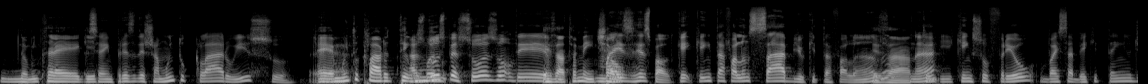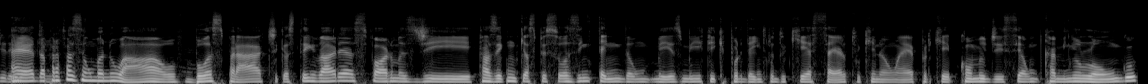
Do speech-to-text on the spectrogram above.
não entregue. Se a empresa deixar muito claro isso, é, é muito claro ter as uma... duas pessoas vão ter Exatamente, mais respaldo. Quem está falando sabe o que está falando, Exato. né? E quem sofreu vai saber que tem o direito. É, dá de... para fazer um manual, boas práticas, tem várias formas de fazer com que as pessoas entendam mesmo e fique por dentro do que é certo, o que não é, porque como eu disse, é um caminho longo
